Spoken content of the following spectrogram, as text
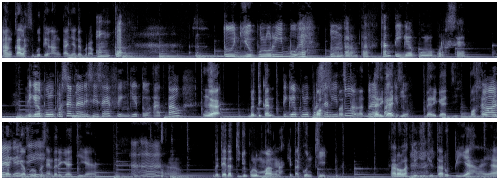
Angka lah sebutin angkanya ada berapa? Angka 70 ribu eh tuh bentar bentar kan 30 persen 30 persen dari si saving gitu atau Enggak, berarti kan 30 pos persen itu pos- berapa dari gaji, gitu dari gaji. Post Oh, saving dari kan gaji. 30% dari gaji kan. Heeh. Nah, berarti ada 70 mang lah kita kunci. Taruhlah 7 Mm-mm. juta rupiah lah ya.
